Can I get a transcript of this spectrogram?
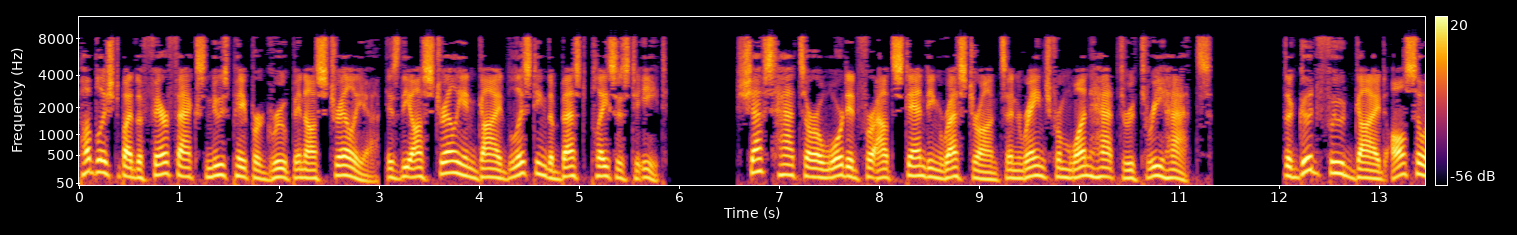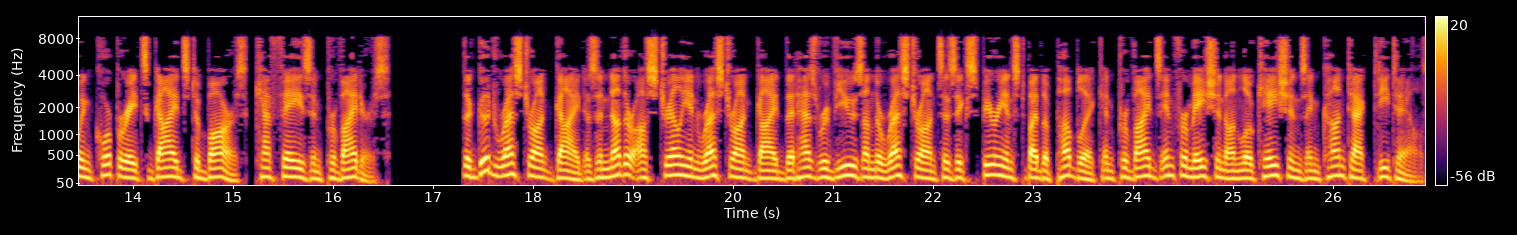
published by the Fairfax Newspaper Group in Australia, is the Australian guide listing the best places to eat. Chef's hats are awarded for outstanding restaurants and range from one hat through three hats. The Good Food Guide also incorporates guides to bars, cafes and providers. The Good Restaurant Guide is another Australian restaurant guide that has reviews on the restaurants as experienced by the public and provides information on locations and contact details.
